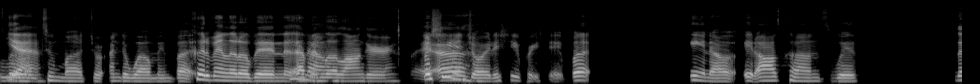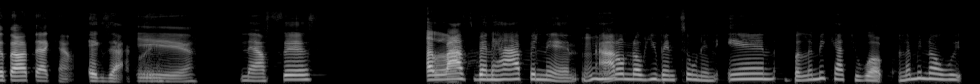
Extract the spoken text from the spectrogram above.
a little Yeah. too much or underwhelming, but Could have been a little bit in the oven a little longer. But she enjoyed it. She appreciated it. But you know, it all comes with the thought that counts. exactly. Yeah. Now, sis, a lot's been happening. I Mhm. don't know if you've been tuning in, but let me catch you up. Let me know where,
